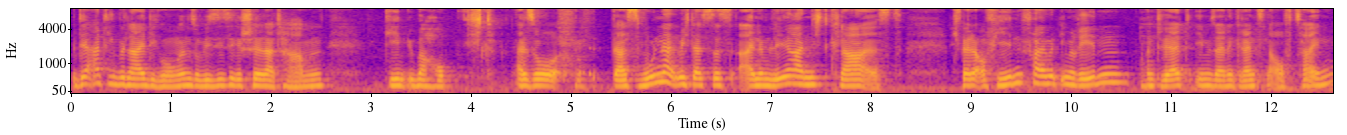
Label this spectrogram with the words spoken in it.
derartige Beleidigungen, so wie Sie sie geschildert haben, gehen überhaupt nicht. Also das wundert mich, dass es einem Lehrer nicht klar ist. Ich werde auf jeden Fall mit ihm reden und werde ihm seine Grenzen aufzeigen.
